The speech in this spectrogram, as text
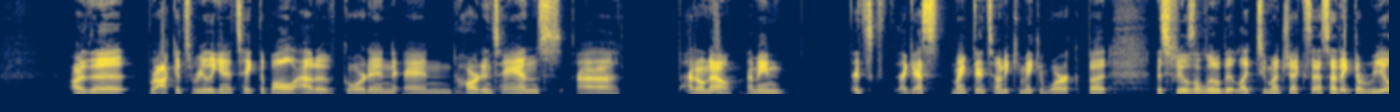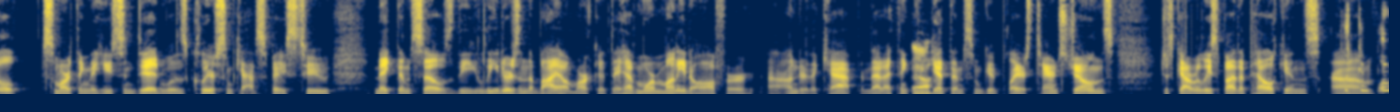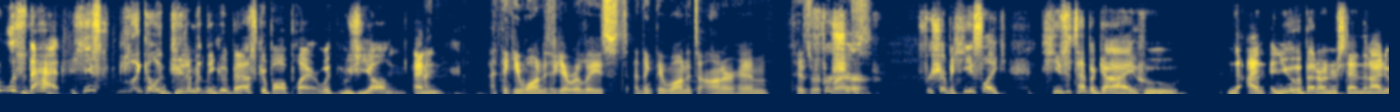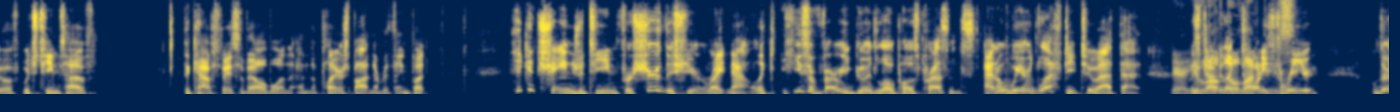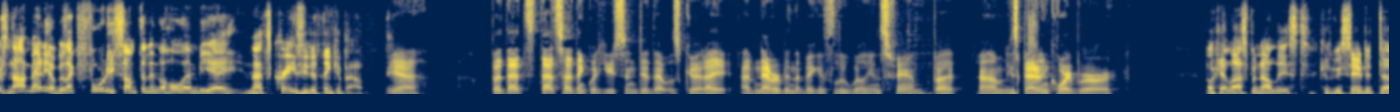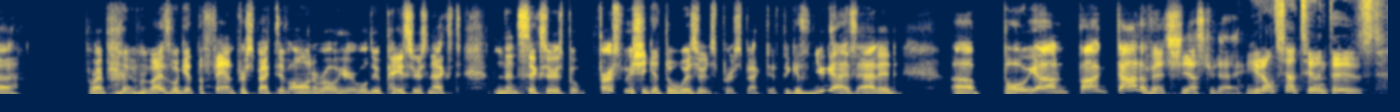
are the Rockets really going to take the ball out of Gordon and Harden's hands? Uh, I don't know. I mean, it's I guess Mike D'Antoni can make it work, but this feels a little bit like too much excess. I think the real smart thing that Houston did was clear some cap space to make themselves the leaders in the buyout market. They have more money to offer uh, under the cap, and that I think yeah. can get them some good players. Terrence Jones just got released by the Pelicans. Um, what was that? He's like a legitimately good basketball player with who's young, and I, I think he wanted to get released. I think they wanted to honor him his request. For sure, for sure. But he's like he's the type of guy who, and you have a better understanding than I do of which teams have the cap space available and, and the player spot and everything. But he could change a team for sure this year, right now. Like he's a very good low post presence and a weird lefty too. At that, yeah, he's got to be like twenty three. There's not many of them. There's like forty something in the whole NBA, and that's crazy to think about. Yeah, but that's that's I think what Houston did that was good. I I've never been the biggest Lou Williams fan, but um, he's better than Corey Brewer. Okay, last but not least, because we saved it uh, right might as well get the fan perspective all in a row here we'll do pacers next and then sixers but first we should get the wizards perspective because you guys added uh bojan bogdanovic yesterday you don't sound too enthused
